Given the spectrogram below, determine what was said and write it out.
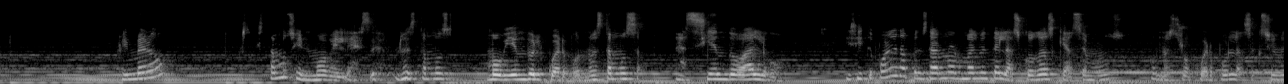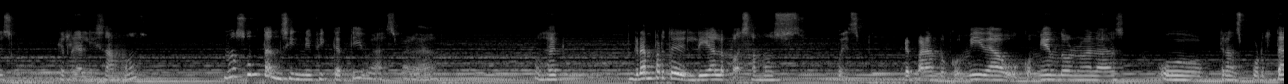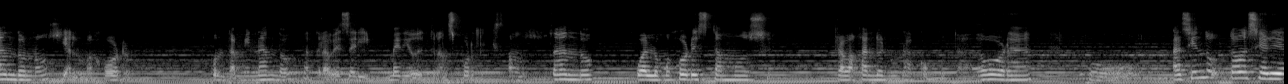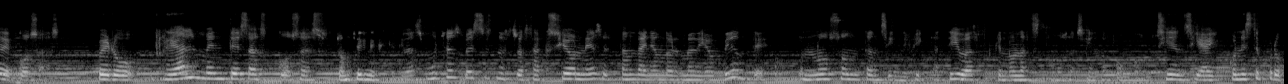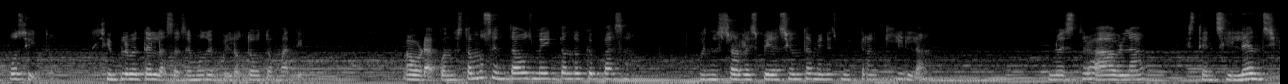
Primero, pues estamos inmóviles, no estamos moviendo el cuerpo, no estamos haciendo algo. Y si te pones a pensar normalmente las cosas que hacemos con nuestro cuerpo, las acciones que realizamos, no son tan significativas, ¿verdad? O sea, gran parte del día lo pasamos pues preparando comida o comiéndonos o transportándonos y a lo mejor contaminando a través del medio de transporte que estamos usando. O a lo mejor estamos trabajando en una computadora o haciendo toda serie de cosas. Pero realmente esas cosas son significativas. Muchas veces nuestras acciones están dañando el medio ambiente, no son tan significativas porque no las estamos haciendo con ciencia y con este propósito. Simplemente las hacemos en piloto automático. Ahora, cuando estamos sentados meditando, ¿qué pasa? Pues nuestra respiración también es muy tranquila. Nuestra habla está en silencio.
